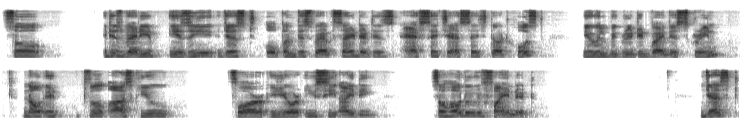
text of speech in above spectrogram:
So it is very easy. Just open this website that is shsh.host you will be greeted by this screen. Now it will ask you for your ECID so how do we find it? Just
